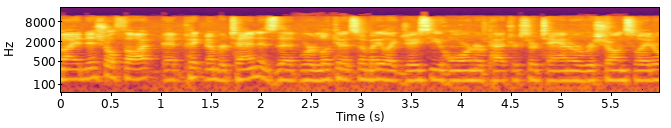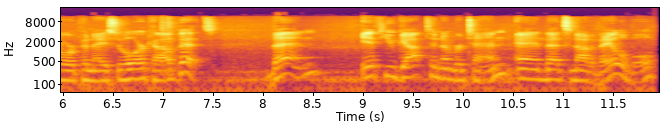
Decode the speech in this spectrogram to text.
my initial thought at pick number 10 is that we're looking at somebody like Jaycee Horn or Patrick Surtain or Rashawn Slater or Penei Sewell or Kyle Pitts. Then, if you got to number 10 and that's not available,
